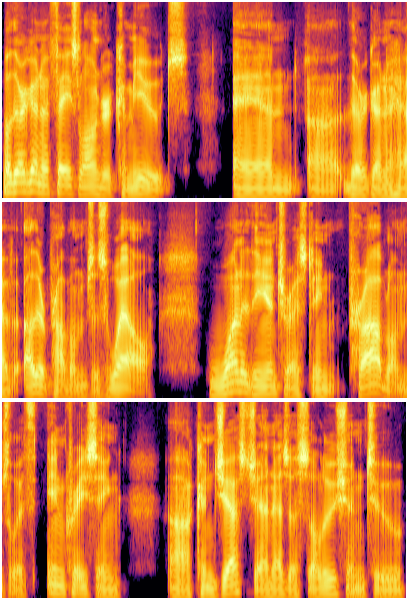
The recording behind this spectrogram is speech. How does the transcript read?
Well, they're going to face longer commutes, and uh, they're going to have other problems as well. One of the interesting problems with increasing uh, congestion as a solution to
